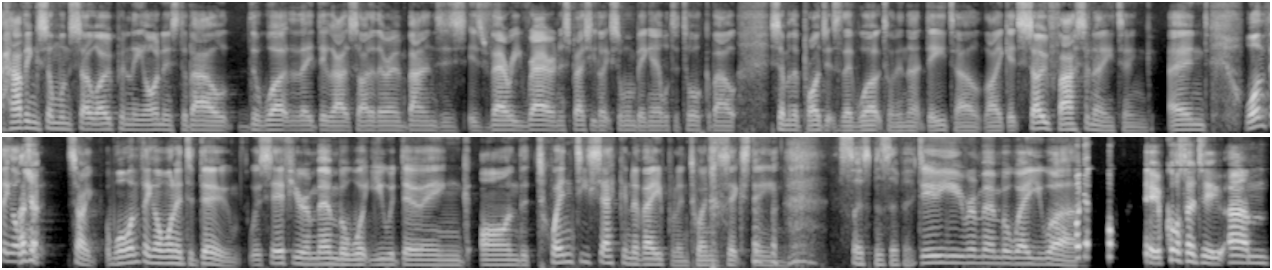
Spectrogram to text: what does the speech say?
having someone so openly honest about the work that they do outside of their own bands is, is very rare. And especially like someone being able to talk about some of the projects they've worked on in that detail. Like, it's so fascinating. And one thing I want. sorry, well, one thing I wanted to do was see if you remember what you were doing on the 22nd of April in 2016. So specific. do you remember where you were? Oh, yeah. Of course I do. Um,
